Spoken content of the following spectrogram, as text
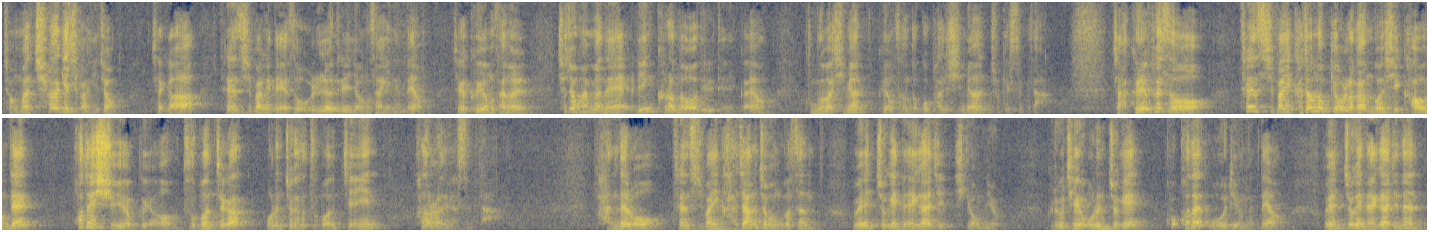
정말 최악의 지방이죠. 제가 트랜스 지방에 대해서 올려드린 영상이 있는데요. 제가 그 영상을 최종 화면에 링크로 넣어 드릴 테니까요. 궁금하시면 그 영상도 꼭 봐주시면 좋겠습니다. 자, 그래프에서 트랜스 지방이 가장 높게 올라간 것이 가운데 포도씨유였고요. 두 번째가 오른쪽에서 두 번째인 카놀라유였습니다. 반대로 트랜스 지방이 가장 적은 것은 왼쪽에 네 가지 식용유 그리고 제 오른쪽에 코코넛 오일이었는데요. 왼쪽에 네 가지는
